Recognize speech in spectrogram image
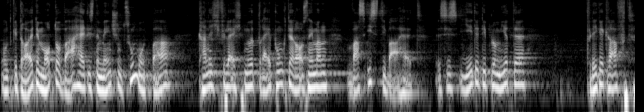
Und getreu dem Motto, Wahrheit ist dem Menschen zumutbar, kann ich vielleicht nur drei Punkte herausnehmen. Was ist die Wahrheit? Es ist jede diplomierte Pflegekraft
